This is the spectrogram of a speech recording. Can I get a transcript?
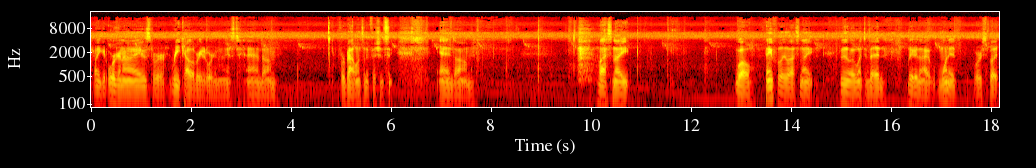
trying to get organized or recalibrated organized and um, for balance and efficiency. And um, last night, well, thankfully last night, even though I went to bed later than I wanted, of course, but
